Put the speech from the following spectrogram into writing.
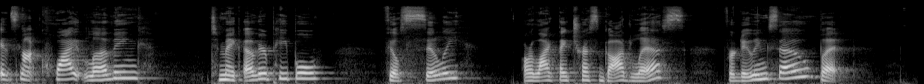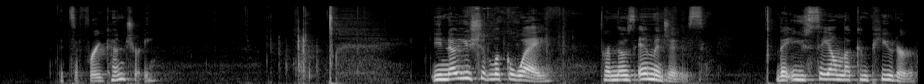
it's not quite loving to make other people feel silly or like they trust God less for doing so, but it's a free country. You know you should look away from those images that you see on the computer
